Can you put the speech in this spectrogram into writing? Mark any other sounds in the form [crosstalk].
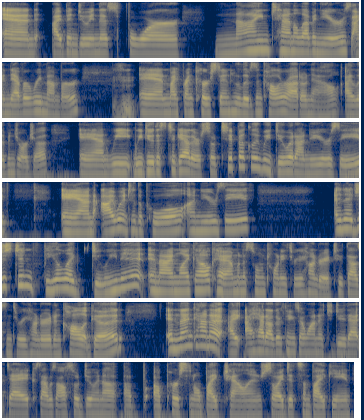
And I've been doing this for 9, 10, 11 years. I never remember. Mm-hmm. And my friend Kirsten, who lives in Colorado now, I live in Georgia, and we we do this together. So typically we do it on New Year's Eve. And I went to the pool on New Year's Eve and I just didn't feel like doing it. And I'm like, okay, I'm going to swim 2,300, 2,300 and call it good. And then kind of, I, I had other things I wanted to do that day because I was also doing a, a, a personal bike challenge. So I did some biking.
